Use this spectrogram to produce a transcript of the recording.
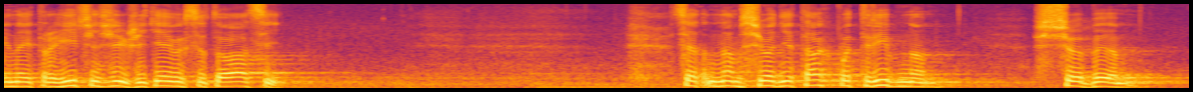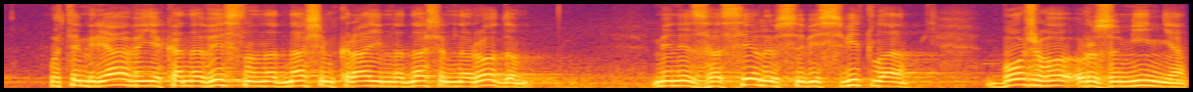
і найтрагічніших життєвих ситуацій. Це нам сьогодні так потрібно, щоб у темряві, яка нависла над нашим краєм, над нашим народом, ми не згасили в собі світла Божого розуміння,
